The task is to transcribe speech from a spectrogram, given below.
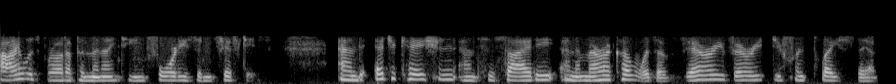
I was brought up in the 1940s and 50s. And education and society and America was a very, very different place then.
